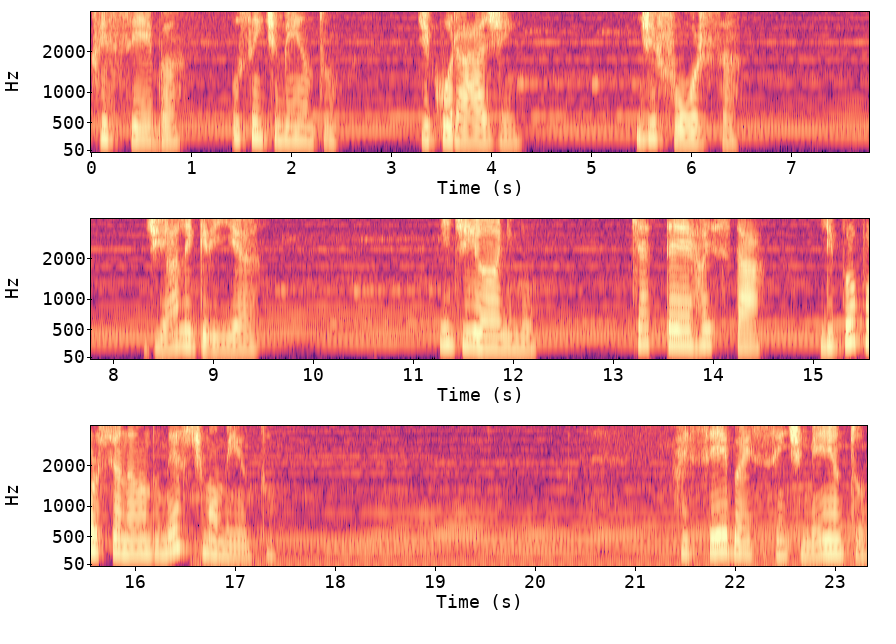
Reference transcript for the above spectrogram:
receba o sentimento de coragem, de força, de alegria e de ânimo que a Terra está lhe proporcionando neste momento. Receba esse sentimento,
